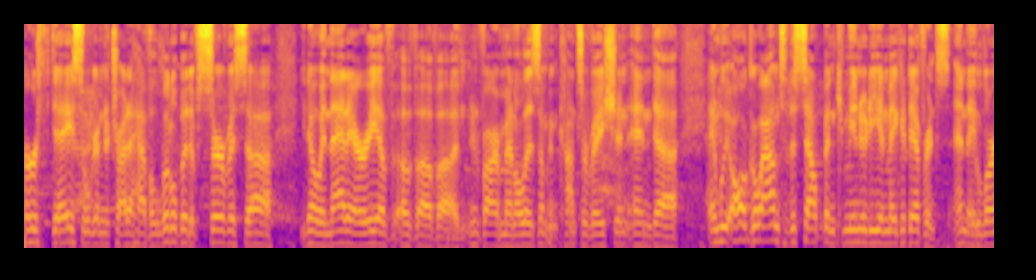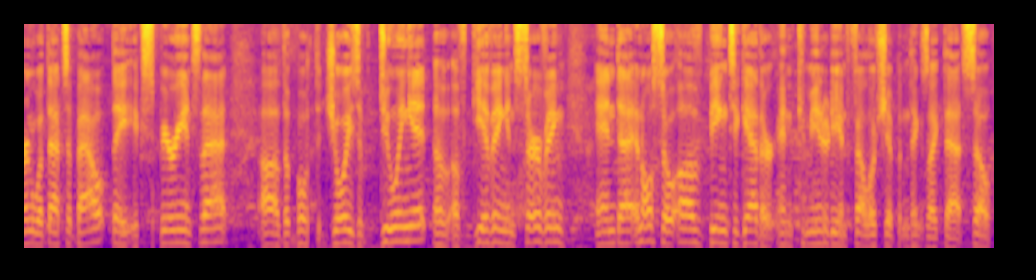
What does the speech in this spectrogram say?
Earth Day, so we're going to try to have a little bit of service, uh, you know, in that area of, of, of uh, environmentalism and conservation, and uh, and we all go out into the South Bend community and make a difference, and they learn what that's about, they experience that, uh, the, both the joys of doing it, of, of giving and serving, and uh, and also of being together and community and fellowship and things like that. So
